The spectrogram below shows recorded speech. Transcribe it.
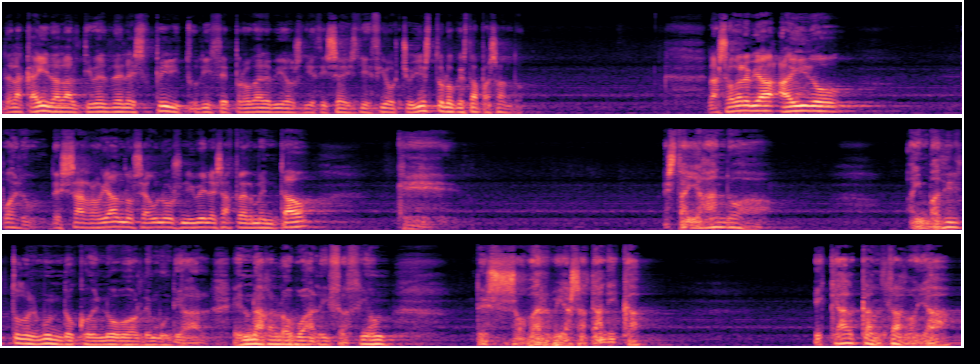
de la caída, la altivez del espíritu, dice Proverbios 16, 18. Y esto es lo que está pasando. La soberbia ha ido, bueno, desarrollándose a unos niveles, ha fermentado, que está llegando a, a invadir todo el mundo con el nuevo orden mundial, en una globalización de soberbia satánica y que ha alcanzado ya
